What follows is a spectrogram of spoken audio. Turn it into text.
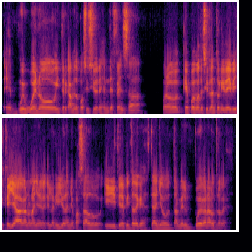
es muy bueno intercambiando posiciones en defensa. Bueno, ¿qué podemos decir de Anthony Davis, que ya ganó el, anillo el año pasado y tiene pinta de que este año también puede ganar otra vez?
